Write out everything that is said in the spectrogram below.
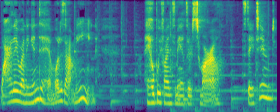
why are they running into him? What does that mean? I hope we find some answers tomorrow. Stay tuned.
